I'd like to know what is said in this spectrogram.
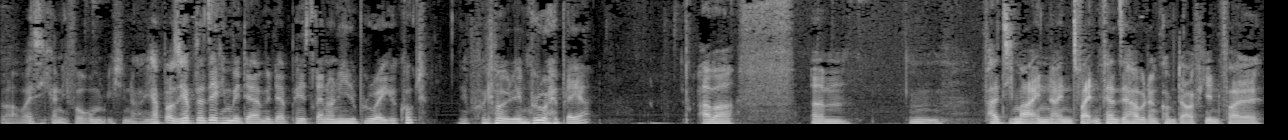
ja, weiß ich gar nicht, warum ich den noch. Ich habe also ich habe tatsächlich mit der mit der PS3 noch nie eine Blu-ray geguckt. Den gucke ich mal mit dem Blu-ray-Player. Aber ähm, mh, falls ich mal einen, einen zweiten Fernseher habe, dann kommt da auf jeden Fall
